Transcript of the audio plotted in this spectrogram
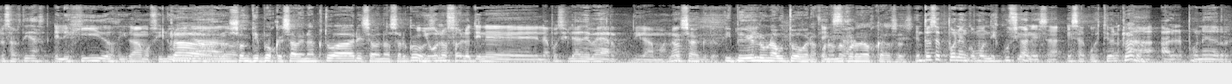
los artistas elegidos, digamos, iluminados. Claro, son tipos que saben actuar y saben hacer cosas. y uno solo tiene la posibilidad de ver, digamos, ¿no? Exacto. Y pedirle un autógrafo, en el mejor de Exacto. casos. Entonces ponen como en discusión esa, esa cuestión Claro. a- al poner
